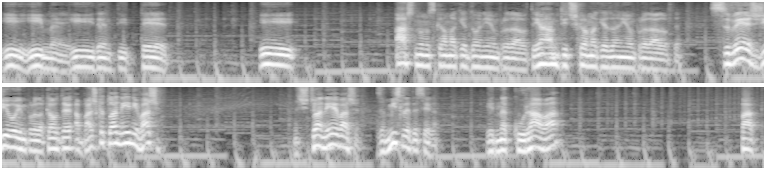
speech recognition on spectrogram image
и име, и идентитет, и Аснумска Македонија им продадовте, и Античка Македонија им продадовте. Све живо им продадовте. А баш тоа не е ни ваше. Значи тоа не е ваше. Замислете сега. Една курава пак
